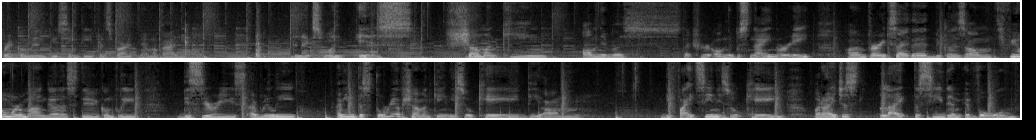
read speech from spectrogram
recommend using the transparent memo pad. The next one is Shaman King Omnibus, sure, Omnibus 9 or 8. I'm very excited because um few more mangas to complete this series. I really, I mean the story of Shaman King is okay. The um the fight scene is okay, but I just like to see them evolve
